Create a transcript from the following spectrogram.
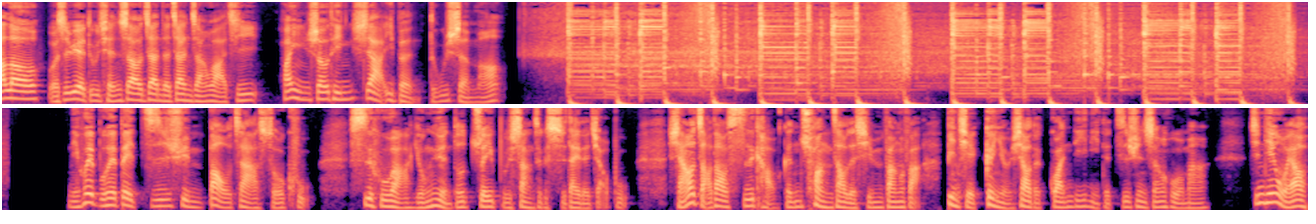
Hello，我是阅读前哨站的站长瓦基，欢迎收听下一本读什么。你会不会被资讯爆炸所苦？似乎啊，永远都追不上这个时代的脚步。想要找到思考跟创造的新方法，并且更有效地管理你的资讯生活吗？今天我要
